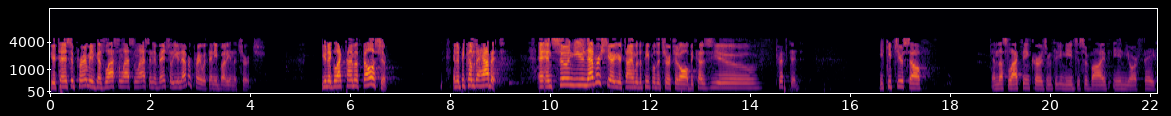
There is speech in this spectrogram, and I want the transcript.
Your attendance at prayer meeting becomes less and less and less, and eventually you never pray with anybody in the church. You neglect time of fellowship, and it becomes a habit. And soon you never share your time with the people of the church at all because you've drifted. You keep to yourself and thus lack the encouragement that you need to survive in your faith.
